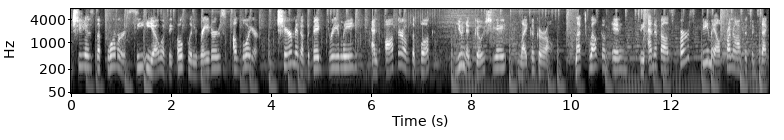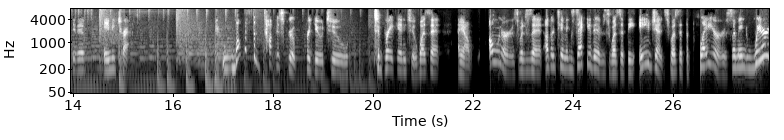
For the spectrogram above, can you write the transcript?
She is the former CEO of the Oakland Raiders, a lawyer, chairman of the Big Three League, and author of the book you negotiate like a girl. Let's welcome in the NFL's first female front office executive, Amy Trask. What was the toughest group for you to to break into? Was it you know owners? Was it other team executives? Was it the agents? Was it the players? I mean, where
